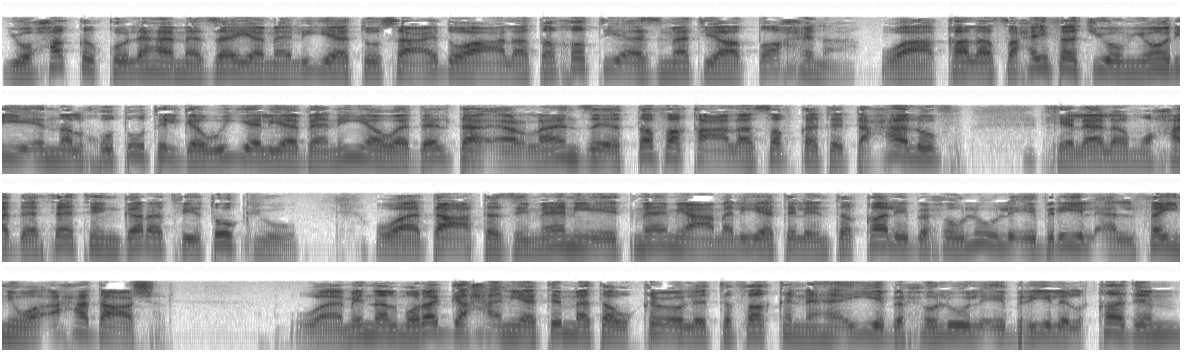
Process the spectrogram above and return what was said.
يحقق لها مزايا مالية تساعدها على تخطي أزمتها الطاحنة. وقالت صحيفة يوميوري إن الخطوط الجوية اليابانية ودلتا إيرلاينز اتفقتا على صفقة التحالف خلال محادثات جرت في طوكيو. وتعتزمان إتمام عملية الانتقال بحلول إبريل 2011 ومن المرجح أن يتم توقيع الاتفاق النهائي بحلول إبريل القادم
